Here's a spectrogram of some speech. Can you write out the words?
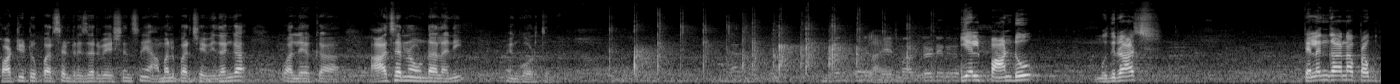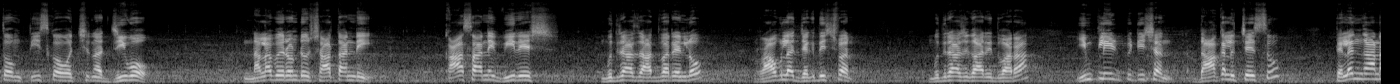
ఫార్టీ టూ పర్సెంట్ రిజర్వేషన్స్ని అమలుపరిచే విధంగా వాళ్ళ యొక్క ఆచరణ ఉండాలని మేము కోరుతున్నాం. ఎల్ పాండు ముదిరాజ్ తెలంగాణ ప్రభుత్వం తీసుకువచ్చిన జీవో నలభై రెండు శాతాన్ని కాసాని వీరేష్ ముదిరాజ్ ఆధ్వర్యంలో రావుల జగదీశ్వర్ ముదిరాజు గారి ద్వారా ఇంప్లీడ్ పిటిషన్ దాఖలు చేస్తూ తెలంగాణ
